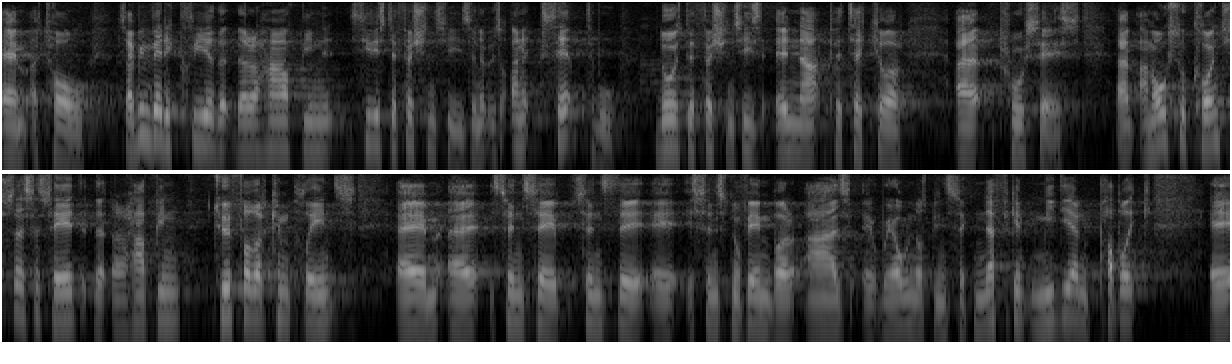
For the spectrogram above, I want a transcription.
um, at all. So I've been very clear that there have been serious deficiencies and it was unacceptable, those deficiencies in that particular uh, process. Um, I'm also conscious, as I said, that there have been two further complaints um, uh, since, uh, since, the, uh, since November as uh, well. And there's been significant media and public uh,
